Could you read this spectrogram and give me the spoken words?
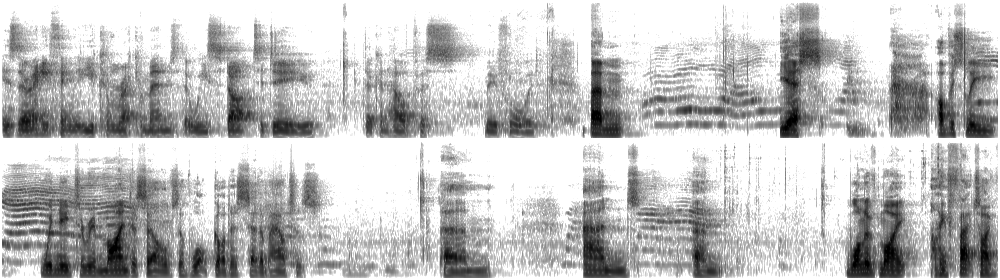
is there anything that you can recommend that we start to do that can help us move forward? Um, yes, obviously, we need to remind ourselves of what God has said about us. Um, and um, one of my, in fact, I've,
